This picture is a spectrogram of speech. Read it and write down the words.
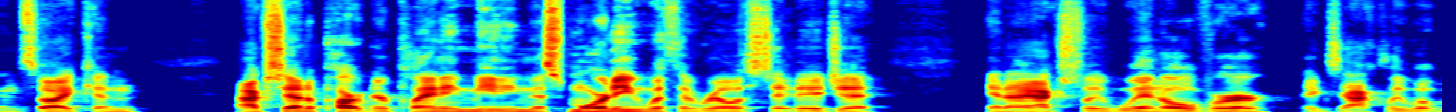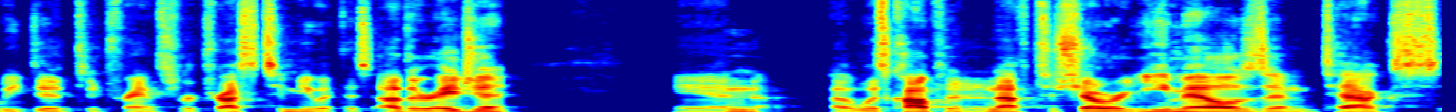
and so i can actually had a partner planning meeting this morning with a real estate agent and i actually went over exactly what we did to transfer trust to me with this other agent and I was confident enough to show her emails and texts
